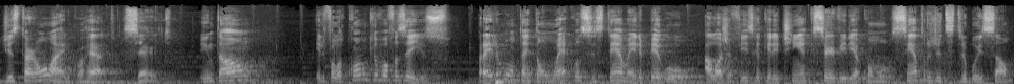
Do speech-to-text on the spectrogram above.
de estar online, correto? Certo. Então, ele falou: como que eu vou fazer isso? Para ele montar então um ecossistema, ele pegou a loja física que ele tinha, que serviria como centro de distribuição.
